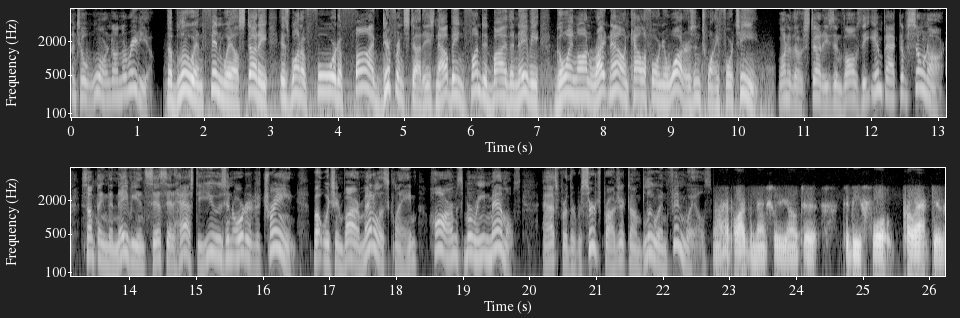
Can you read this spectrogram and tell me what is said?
until warned on the radio. The blue and fin whale study is one of four to five different studies now being funded by the Navy going on right now in California waters in 2014. One of those studies involves the impact of sonar, something the Navy insists it has to use in order to train, but which environmentalists claim harms marine mammals. As for the research project on blue and fin whales, I applaud them actually, you know, to to be for, proactive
